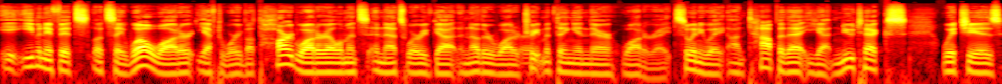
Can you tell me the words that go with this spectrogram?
even if it's, let's say, well water, you have to worry about the hard water elements, and that's where we've got another water treatment thing in there, water right. So anyway, on top of that, you got Nutex, which is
